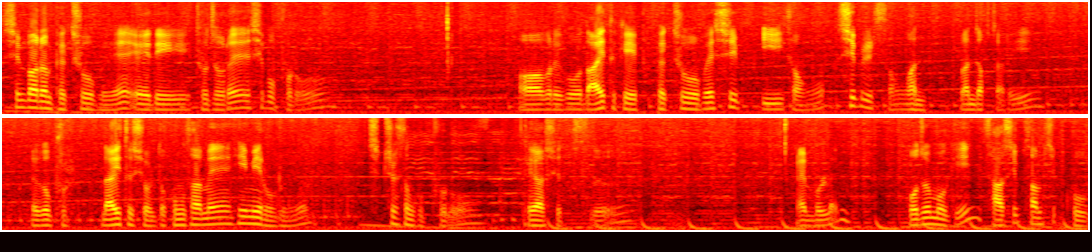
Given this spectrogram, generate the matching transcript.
신발은 100초업에 에디터 줄에 15%어 그리고 나이트 케이프 100초업에 12성 11성 완, 완작짜리 그리고 불, 나이트 숄더 03에 히미 로르 17성 9% 데아시드스 엠블렘 보조무기 40, 39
